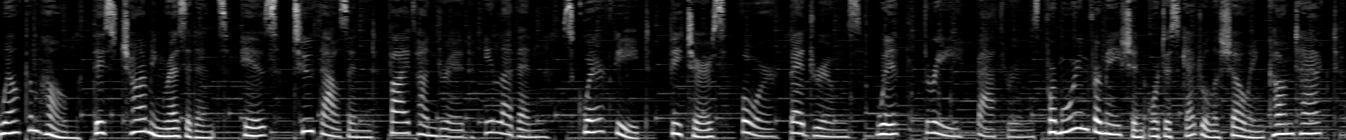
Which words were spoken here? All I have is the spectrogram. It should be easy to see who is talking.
Speaker 1: Welcome home. This charming residence is 2,511 square feet. Features four bedrooms with three bathrooms. For more information or to schedule a showing, contact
